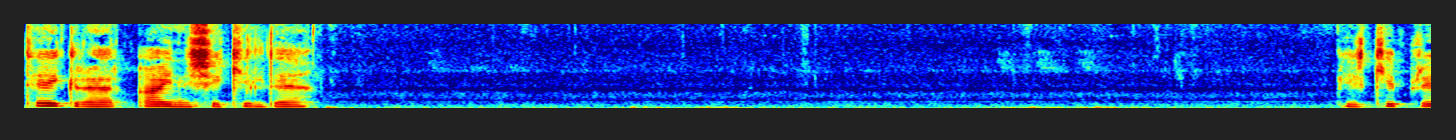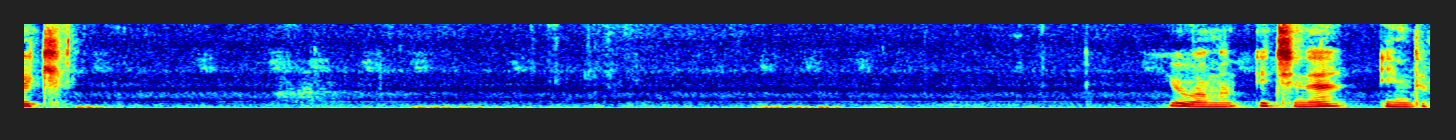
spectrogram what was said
Tekrar aynı şekilde bir kiprik yuvamın içine indim.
